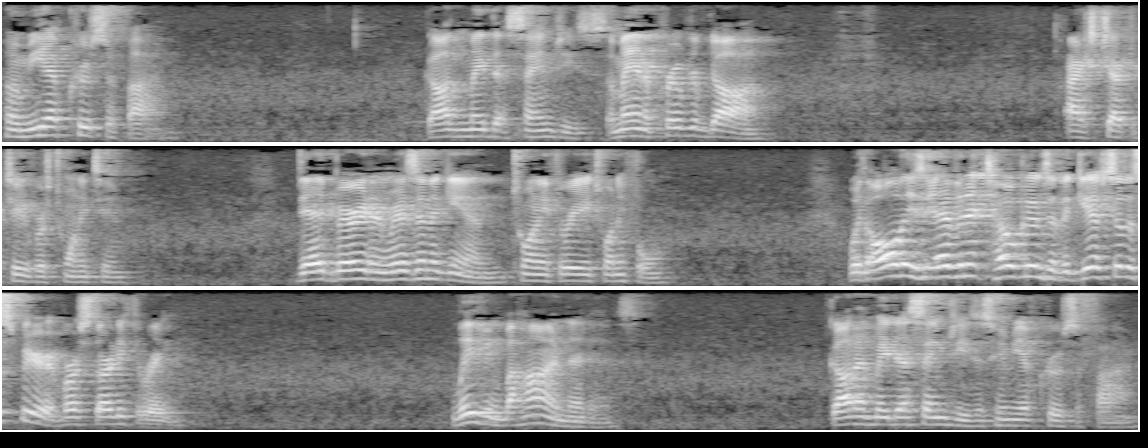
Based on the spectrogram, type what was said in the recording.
whom ye have crucified. God made that same Jesus, a man approved of God. Acts chapter 2, verse 22. Dead, buried, and risen again, 23, 24. With all these evident tokens of the gifts of the Spirit, verse 33. Leaving behind, that is. God hath made that same Jesus whom ye have crucified.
